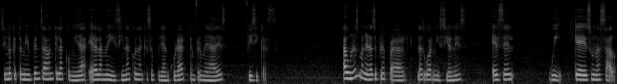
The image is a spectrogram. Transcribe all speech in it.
sino que también pensaban que la comida era la medicina con la que se podían curar enfermedades físicas. Algunas maneras de preparar las guarniciones es el wi, que es un asado,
